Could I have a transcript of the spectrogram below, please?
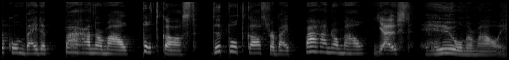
welkom bij de Paranormaal Podcast. De podcast waarbij paranormaal juist heel normaal is.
